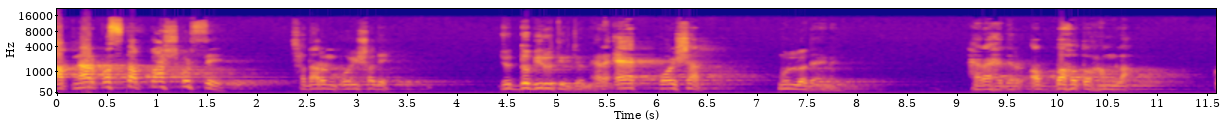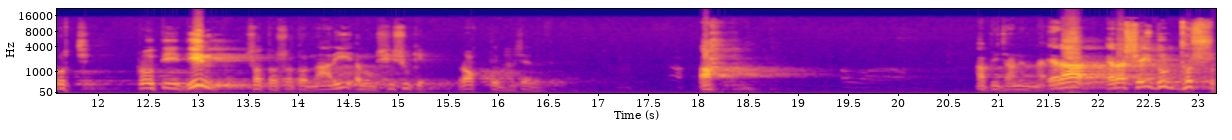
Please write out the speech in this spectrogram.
আপনার প্রস্তাব পাশ করছে সাধারণ পরিষদে যুদ্ধবিরতির জন্য। এরা এক পয়সার মূল্য দেয় নাই। হেরা হেদের অব্যাহত হামলা করছে। প্রতিদিন শত শত নারী এবং শিশুকে রক্তে ভাসিয়ে যাচ্ছে আহ! আপনি জানেন না, এরা এরা সেই দুর্ধর্ষ,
